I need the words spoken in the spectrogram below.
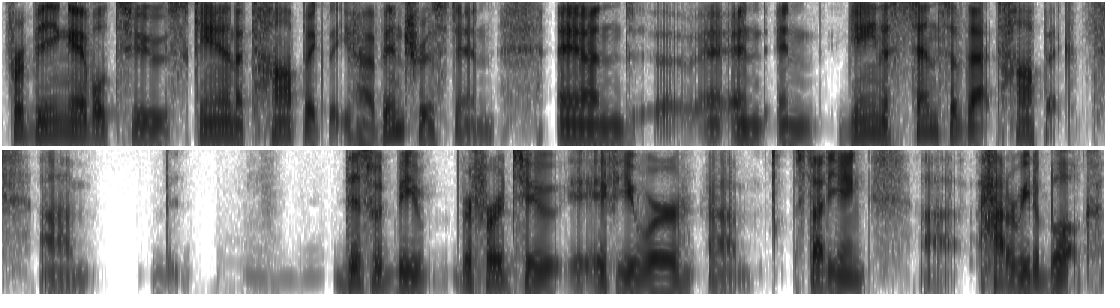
for being able to scan a topic that you have interest in and uh, and and gain a sense of that topic. Um, this would be referred to if you were um, studying uh, how to read a book.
